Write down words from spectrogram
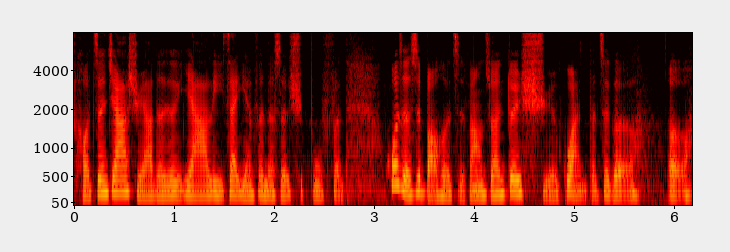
好增加血压的这个压力，在盐分的摄取部分，或者是饱和脂肪酸对血管的这个呃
